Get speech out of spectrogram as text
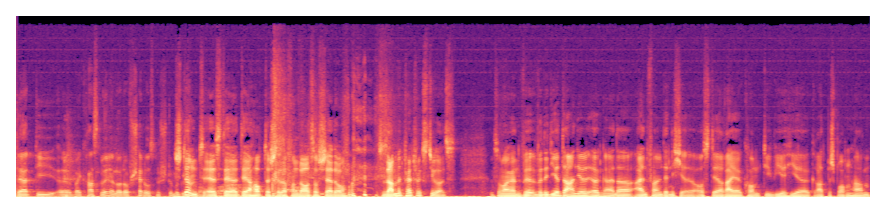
der hat die äh, bei Castlevania Lord of Shadows eine Stimme Stimmt, gesprochen. er ist der, der Hauptdarsteller von Lords of Shadow. zusammen mit Patrick Stewart. So, Marian, wür- würde dir, Daniel, irgendeiner einfallen, der nicht äh, aus der Reihe kommt, die wir hier gerade besprochen haben?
